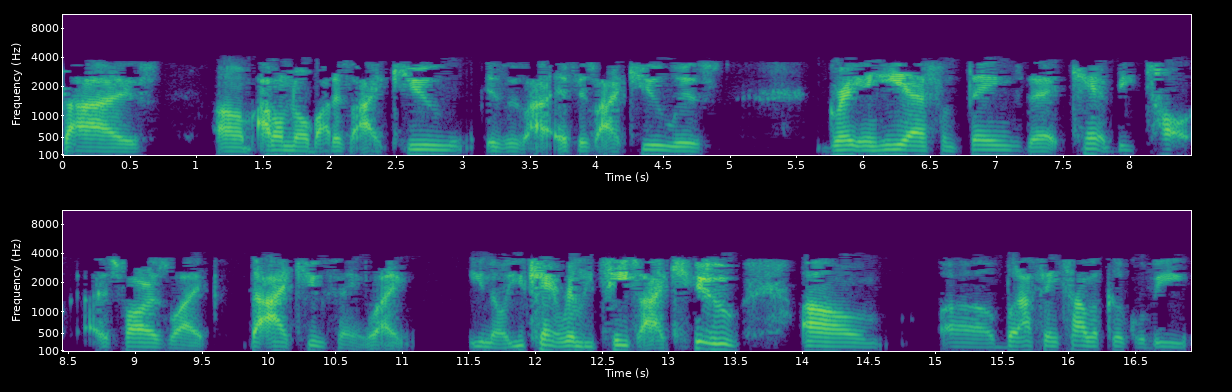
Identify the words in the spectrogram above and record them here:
size. Um, I don't know about his IQ. Is his, if his IQ is great, and he has some things that can't be taught as far as like the IQ thing. Like, you know, you can't really teach IQ. Um, uh, but I think Tyler Cook would be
